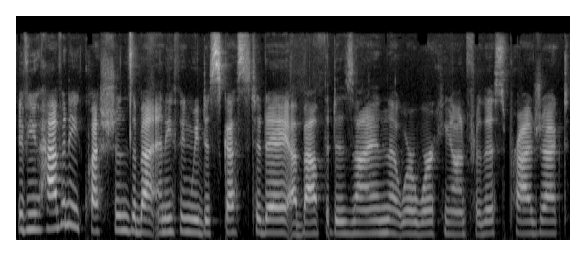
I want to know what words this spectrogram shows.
If you have any questions about anything we discussed today about the design that we're working on for this project,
